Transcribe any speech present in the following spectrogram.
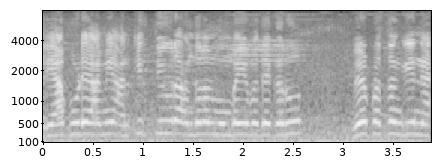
तर यापुढे आम्ही आणखी तीव्र आंदोलन मुंबईमध्ये करू. वेळप्रसंगी न्याय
